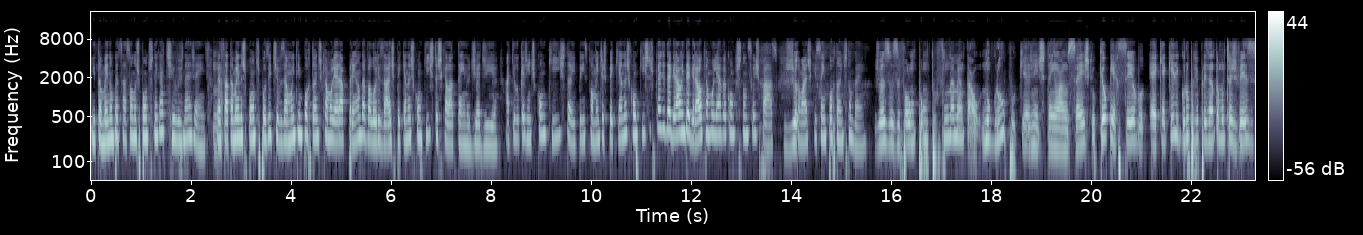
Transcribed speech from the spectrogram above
E também não pensar só nos pontos negativos, né, gente? Hum. Pensar também nos pontos positivos. É muito importante que a mulher aprenda a valorizar as pequenas conquistas que ela tem no dia a dia. Aquilo que a gente conquista e principalmente as pequenas conquistas, porque é de degrau em degrau que a mulher vai conquistando seu espaço. Jo então, acho que isso é importante também. Josi, você falou um ponto fundamental. No grupo que a gente tem lá no SESC, o que eu percebo é que aquele grupo representa muitas vezes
